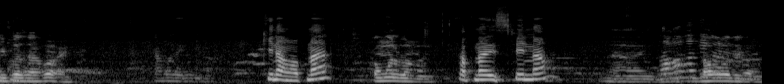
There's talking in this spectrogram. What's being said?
বিকজ হব হয় কি নাম আপনার? কমল বর্মন। আপনার স্ত্রীর নাম? ভগবতী বর্মন।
